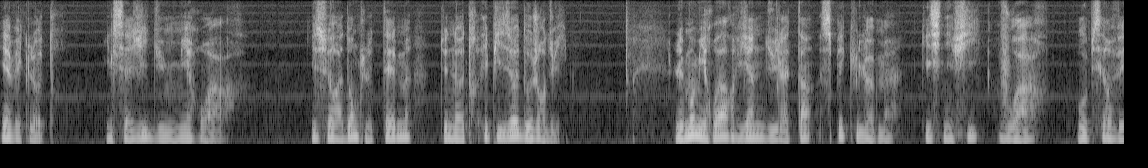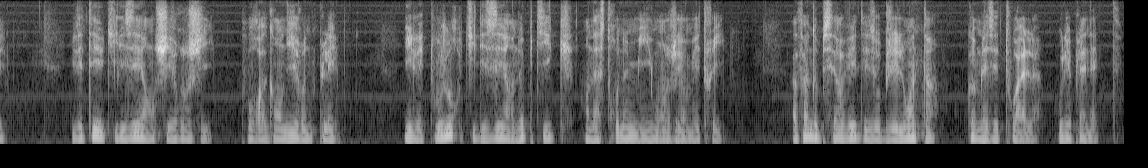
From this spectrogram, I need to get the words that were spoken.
et avec l'autre. Il s'agit du miroir, qui sera donc le thème de notre épisode aujourd'hui. Le mot miroir vient du latin speculum, qui signifie voir ou observer. Il était utilisé en chirurgie pour agrandir une plaie. Il est toujours utilisé en optique, en astronomie ou en géométrie, afin d'observer des objets lointains, comme les étoiles ou les planètes.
